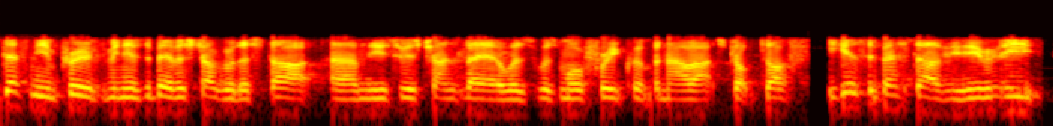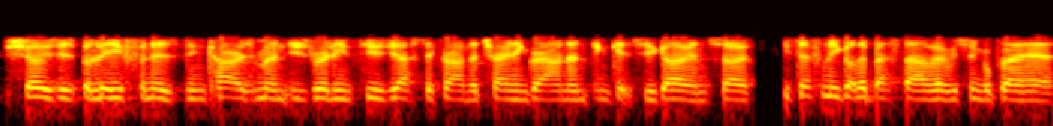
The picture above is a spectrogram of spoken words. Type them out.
Has definitely improved. I mean, it was a bit of a struggle at the start. Um, the use of his translator was, was more frequent, but now that's dropped off. He gets the best out of you. He really shows his belief and his encouragement. He's really enthusiastic around the training ground and, and gets you going. So he's definitely got the best out of every single player here.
